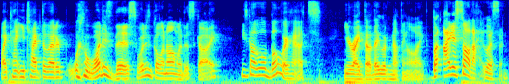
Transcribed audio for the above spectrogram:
Why can't you type the letter? What is this? What is going on with this guy? He's got little bowler hats. You're right though; they look nothing alike. But I just saw that. Listen,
